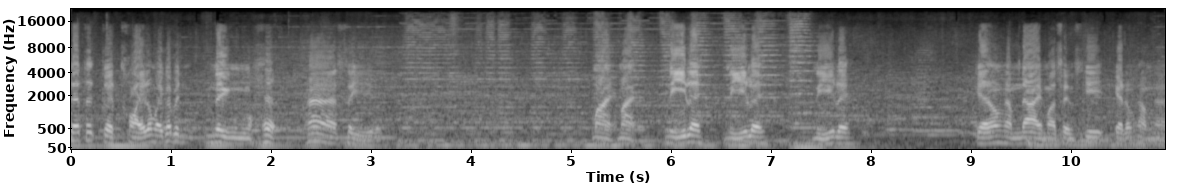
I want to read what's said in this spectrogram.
ถ้าถ้าเกิดถอยลงไปก็เป็นหนึ่งหกห้าสี่ไม่ไม่หนีเลย หนีเลย หนีเลย แกต้องทำได้มาเซนสกี้แกต้องทำได้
